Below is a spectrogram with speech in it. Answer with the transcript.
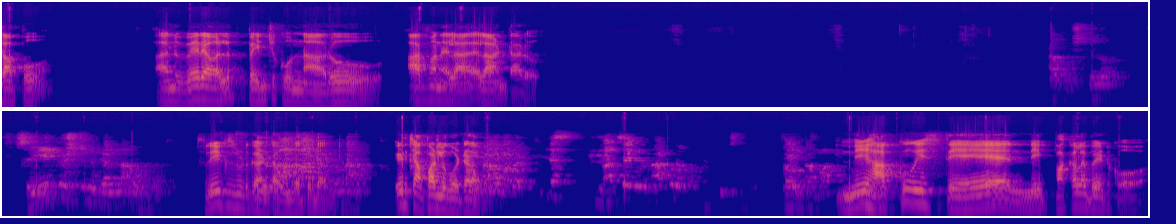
తప్పు. అని వేరే వాళ్ళు పెంచుకున్నారు. ఆర్ఫన్ ఎలా ఎలా అంటారు? ఆ దృష్టిలో శ్రీకృష్ణుని కన్నా ఉన్నది శ్రీకృష్ణుడి కంట ఉన్నతుడు అంట. ఇటు చప్పట్లు కొట్టడం. నీ హక్కు ఇస్తే నీ పక్కల పెట్టుకో.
